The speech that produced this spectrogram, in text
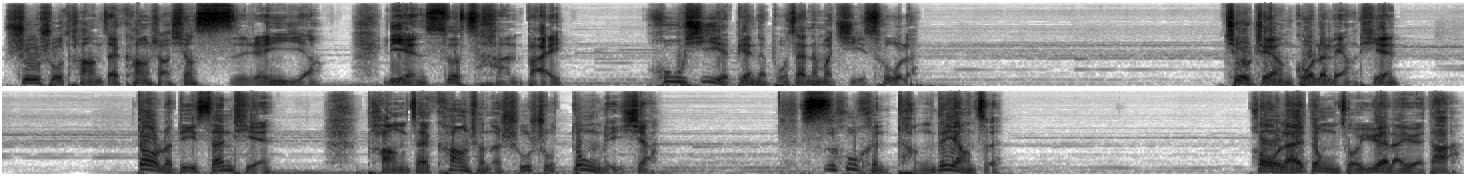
叔叔躺在炕上像死人一样，脸色惨白，呼吸也变得不再那么急促了。就这样过了两天，到了第三天，躺在炕上的叔叔动了一下，似乎很疼的样子。后来动作越来越大。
